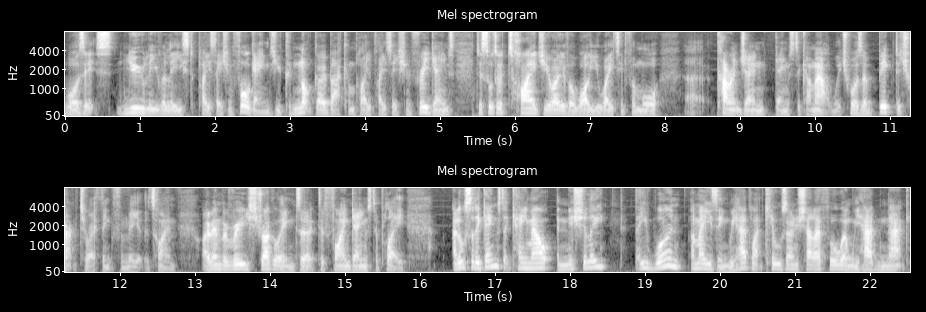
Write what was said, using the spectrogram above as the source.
was its newly released PlayStation 4 games. You could not go back and play PlayStation 3 games to sort of tide you over while you waited for more uh, current gen games to come out, which was a big detractor, I think, for me at the time. I remember really struggling to, to find games to play. And also, the games that came out initially they weren't amazing. We had like Killzone Shadowfall and we had Knack,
